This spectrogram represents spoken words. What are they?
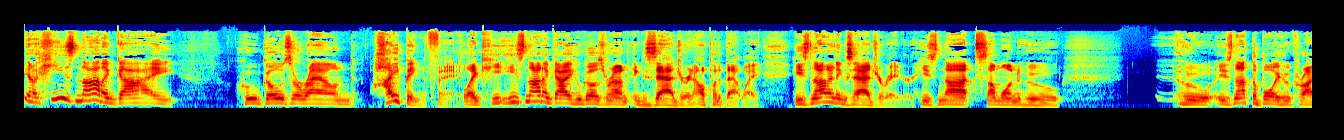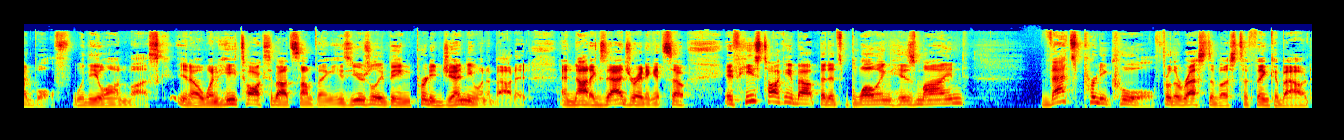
you know, he's not a guy who goes around hyping things. Like he, he's not a guy who goes around exaggerating. I'll put it that way. He's not an exaggerator. He's not someone who who he's not the boy who cried wolf with Elon Musk. You know, when he talks about something, he's usually being pretty genuine about it and not exaggerating it. So if he's talking about that it's blowing his mind, that's pretty cool for the rest of us to think about.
